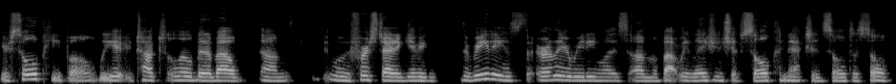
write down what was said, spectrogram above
your soul people. We talked a little bit about um, when we first started giving the readings. The earlier reading was um, about relationships, soul connection, soul to soul.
